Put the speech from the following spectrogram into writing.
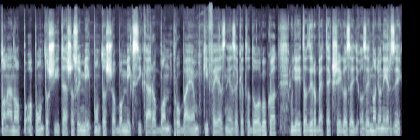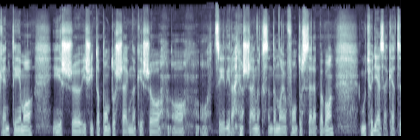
Talán a, a pontosítás az, hogy még pontosabban, még szikárabban próbáljam kifejezni ezeket a dolgokat. Ugye itt azért a betegség az egy, az egy nagyon érzékeny téma, és, és itt a pontosságnak és a, a, a célirányosságnak szerintem nagyon fontos szerepe van. Úgyhogy ezeket,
